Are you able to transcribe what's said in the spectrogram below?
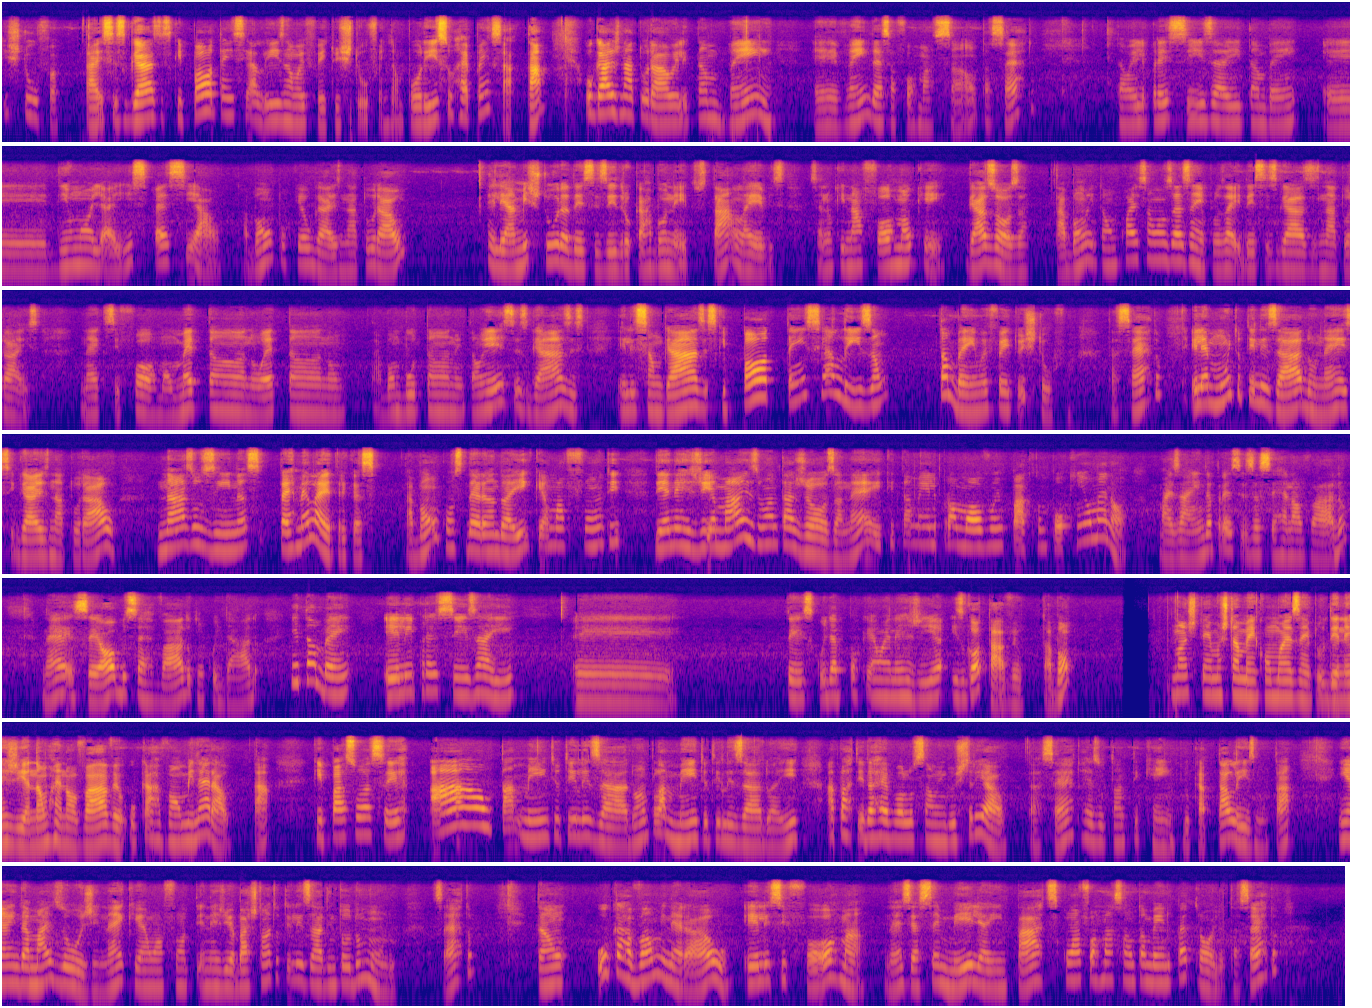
estufa, tá? Esses gases que potencializam o efeito estufa. Então, por isso, repensar, tá? O gás natural, ele também é, vem dessa formação, tá certo? Então, ele precisa aí também é, de um olhar especial, tá bom? Porque o gás natural, ele é a mistura desses hidrocarbonetos, tá? Leves, sendo que na forma o quê? Gasosa, tá bom? Então, quais são os exemplos aí desses gases naturais, né? Que se formam metano, etano, tá bom? Butano. Então, esses gases, eles são gases que potencializam também o efeito estufa tá certo? Ele é muito utilizado, né, esse gás natural, nas usinas termoelétricas, tá bom? Considerando aí que é uma fonte de energia mais vantajosa, né? E que também ele promove um impacto um pouquinho menor, mas ainda precisa ser renovado, né? Ser observado com cuidado e também ele precisa aí é, ter esse cuidado porque é uma energia esgotável, tá bom? Nós temos também como exemplo de energia não renovável o carvão mineral, tá? Que passou a ser altamente utilizado, amplamente utilizado aí a partir da revolução industrial, tá certo? Resultante de quem? Do capitalismo, tá? E ainda mais hoje, né, que é uma fonte de energia bastante utilizada em todo o mundo, certo? Então, o carvão mineral, ele se forma, né, se assemelha em partes com a formação também do petróleo, tá certo?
